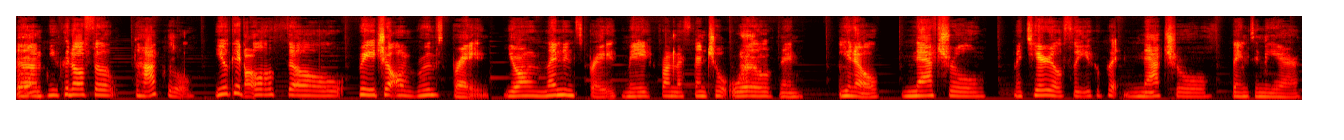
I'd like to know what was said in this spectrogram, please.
Um, you can also, the hospital, you can oh. also create your own room spray, your own linen sprays made from essential oils and, you know, natural materials. So you can put natural things in the air.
